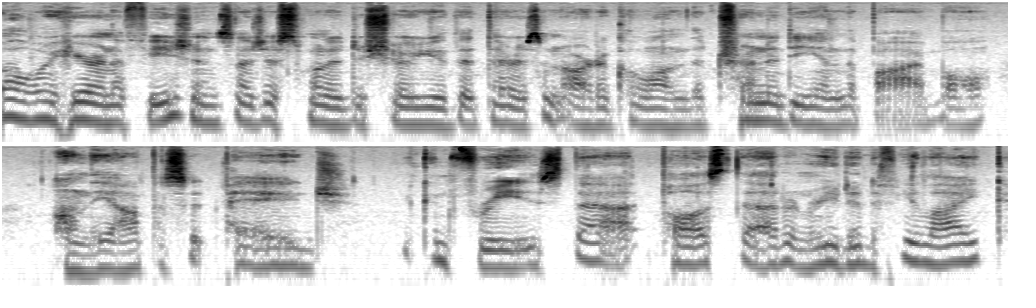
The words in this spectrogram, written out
While we're here in Ephesians, I just wanted to show you that there's an article on the Trinity in the Bible on the opposite page. You can freeze that, pause that, and read it if you like.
